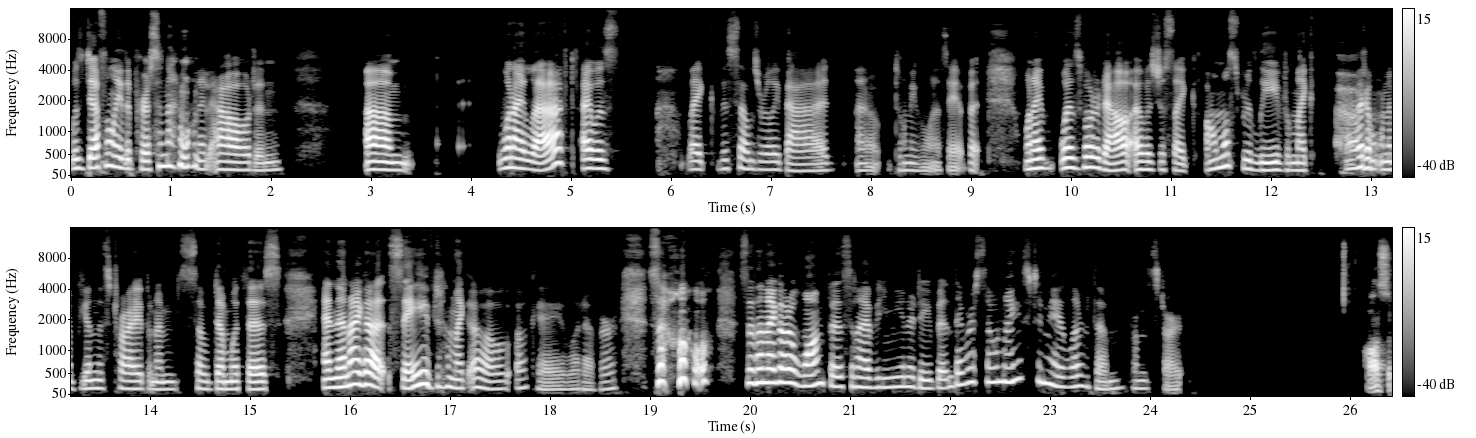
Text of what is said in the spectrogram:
was definitely the person I wanted out, and um, when I left, I was like, this sounds really bad. I don't don't even want to say it, but when I was voted out, I was just like almost relieved. I'm like, oh, I don't want to be in this tribe, and I'm so done with this. And then I got saved. I'm like, oh, okay, whatever. So, so then I go to Wampus and I have immunity, but they were so nice to me. I loved them from the start. Awesome.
